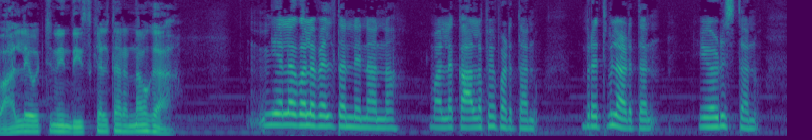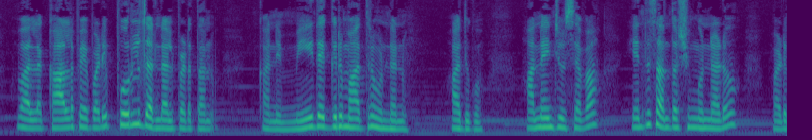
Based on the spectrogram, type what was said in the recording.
వాళ్ళే వచ్చి నేను తీసుకెళ్తారన్నావుగా? ఎలాగోలా వెళ్తానులే నాన్న. వాళ్ళ కాళ్ళపై పడతాను. బ్రతిమలాడతాను. ఏడుస్తాను. వాళ్ళ కాళ్ళపై పడి పొర్లు దండాలు పెడతాను. కానీ మీ దగ్గర మాత్రం ఉండను. అదిగో అన్నయ్య చూసావా? ఎంత సంతోషంగా ఉన్నాడో. వాడి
